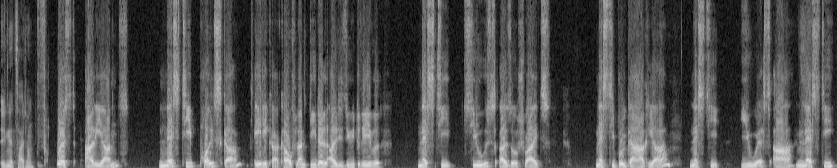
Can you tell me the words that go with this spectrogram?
Irgendeine Zeitung. Forest Allianz, Nesti Polska, Edeka, Kaufland, Lidl, Aldi Süd, Rewe, Nesti Suez, also Schweiz, Nesti Bulgaria, Nesti USA, Nesti,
